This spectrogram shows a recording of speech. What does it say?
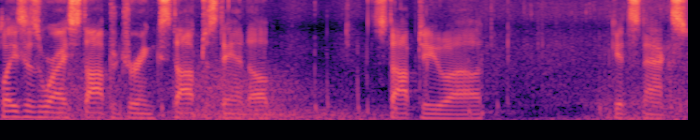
Places where I stop to drink, stop to stand up, stop to uh, get snacks.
